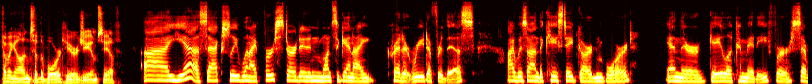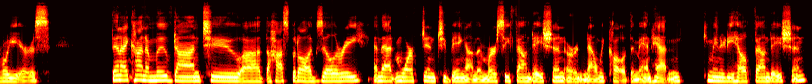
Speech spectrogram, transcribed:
coming on to the board here at GMCF? Uh, yes, actually, when I first started, and once again, I credit Rita for this, I was on the K State Garden Board and their gala committee for several years. Then I kind of moved on to uh, the hospital auxiliary, and that morphed into being on the Mercy Foundation, or now we call it the Manhattan Community Health Foundation.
